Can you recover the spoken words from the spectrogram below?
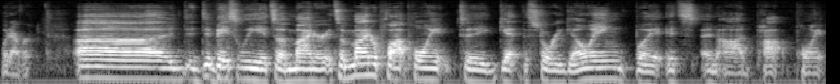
whatever. Uh, basically, it's a minor it's a minor plot point to get the story going, but it's an odd plot point.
